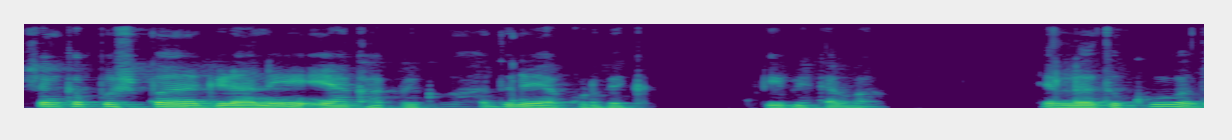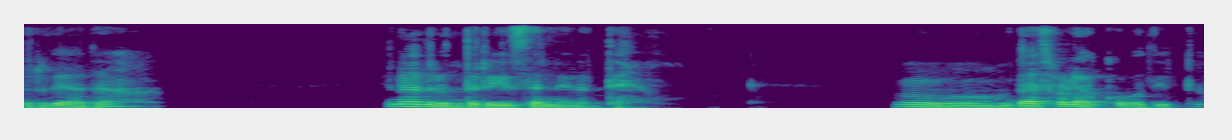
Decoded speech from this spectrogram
ಶಂಖಪುಷ್ಪ ಗಿಡನೇ ಯಾಕೆ ಹಾಕಬೇಕು? ಅದನ್ನೇ ಯಾಕೆ ಕೊಡಬೇಕು? ಕುಡಿಬೇಕಲ್ವ? ಎಲ್ಲದಕ್ಕೂ ಅದರದ್ದೇ ಆದ ಏನಾದರೂ ಒಂದು ರೀಸನ್ ಇರುತ್ತೆ. ದಾಸವಾಳ ಹಾಕೋಬೋದಿತ್ತು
